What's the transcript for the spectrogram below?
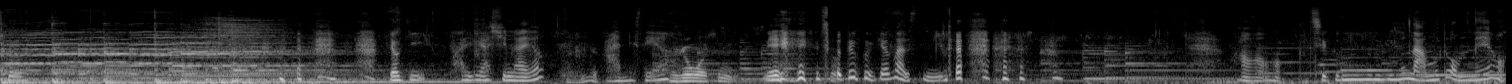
그 여기 관리하시나요? 아니세요? 구경 왔습니다. 네, 저도 구경 왔습니다. 어, 지금은 아무도 없네요.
